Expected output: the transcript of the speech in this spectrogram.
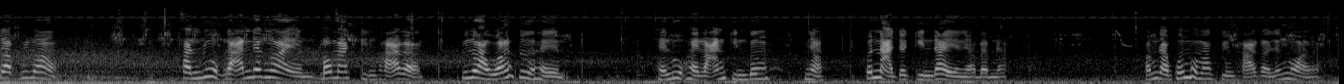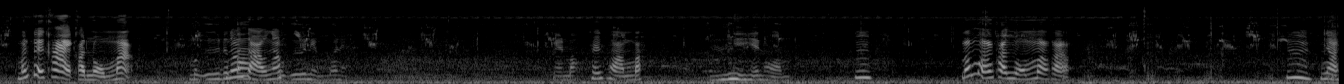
จับพี่น้องคันลูกหลานเล็กหน่อยบ่มากินผักอะ พี่น้องร้องคือให้ให้ลูกให้หลานกินเบิ้งเนี่ยเพิ่นน่าจะกินได้เนี่ยแบบเนี้ยสำหรับคนบ่มากินผักกันเล็กหน่อยอะมันคล้ายๆขนมอะมึกอื้อหรือน้เปองล่าดาวเนอะมึกอื้อเนี่ยบ่เนี่ยแม่นบ่ให้หอมปะอืมนี่เห็นหอมมันเหมือนขนมอะค่ะ อืมเนี่ย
